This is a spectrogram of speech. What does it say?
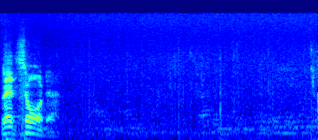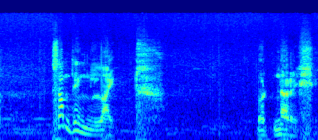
Let's order. Something light, but nourishing.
